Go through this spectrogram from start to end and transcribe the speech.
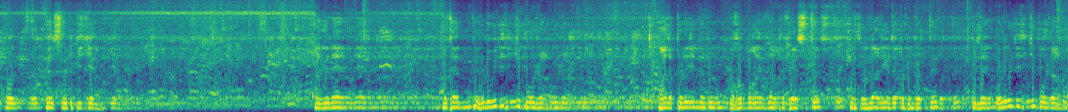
ഇപ്പോൾ ഞാൻ സൂചിപ്പിക്കുകയാണ്. അങ്ങനെ അദ്ദേഹം ഒളിവിലിരിക്കുമ്പോഴാണ് ആലപ്പുഴയിൽ ഒരു എന്ന പ്രദേശത്ത് ഒരു തൊഴിലാളിയുടെ കുടുംബത്ത് പിന്നെ ഒളിവിലിരിക്കുമ്പോഴാണ്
